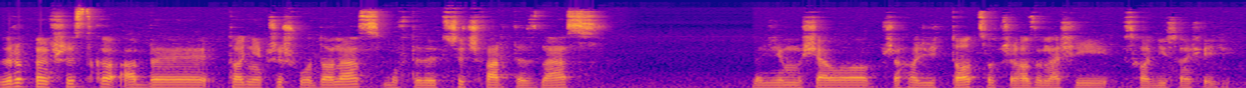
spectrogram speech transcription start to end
Zróbmy wszystko, aby to nie przyszło do nas, bo wtedy 3 czwarte z nas będzie musiało przechodzić to, co przechodzą nasi wschodni sąsiedzi.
